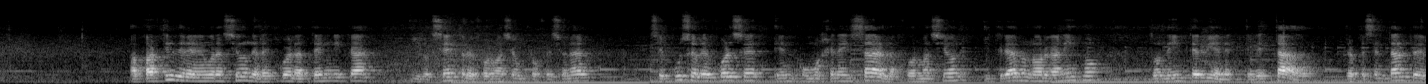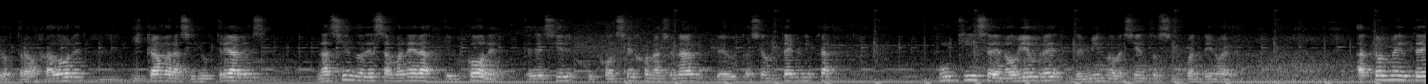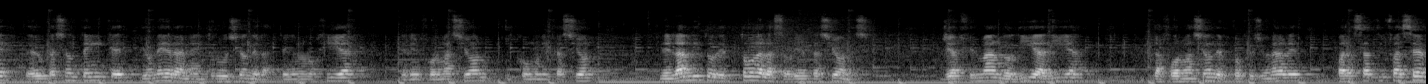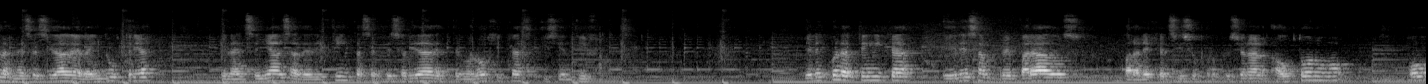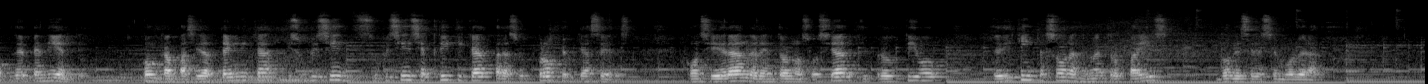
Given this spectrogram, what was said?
A partir de la inauguración de la Escuela Técnica y los centros de formación profesional, se puso el esfuerzo en homogeneizar la formación y crear un organismo donde interviene el Estado, representante de los trabajadores y cámaras industriales, naciendo de esa manera el CONE, es decir, el Consejo Nacional de Educación Técnica, un 15 de noviembre de 1959. Actualmente, la educación técnica es pionera en la introducción de las tecnologías, de la información y comunicación en el ámbito de todas las orientaciones, ya afirmando día a día la formación de profesionales para satisfacer las necesidades de la industria en la enseñanza de distintas especialidades tecnológicas y científicas. De la escuela técnica egresan preparados para el ejercicio profesional autónomo o dependiente, con capacidad técnica y suficiencia crítica para sus propios quehaceres, considerando el entorno social y productivo de distintas zonas de nuestro país donde se desenvolverán.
